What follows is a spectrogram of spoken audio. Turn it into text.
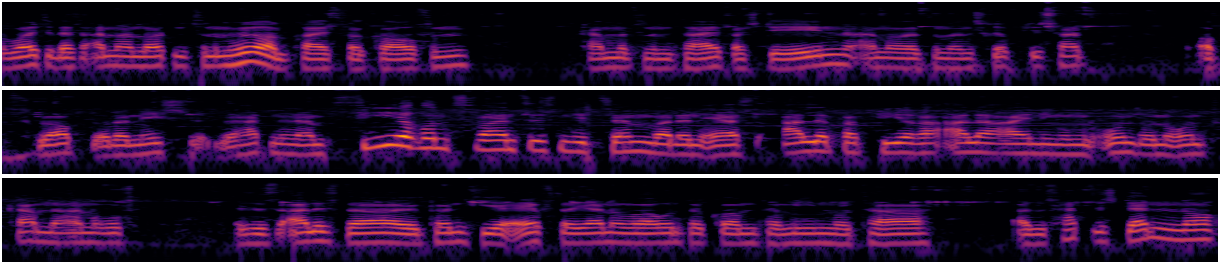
er wollte das anderen Leuten zu einem höheren Preis verkaufen. Kann man zu einem Teil verstehen. Andererseits, wenn man schriftlich hat, ob es glaubt oder nicht. Wir hatten dann am 24. Dezember dann erst alle Papiere, alle Einigungen und und und kam der Anruf. Es ist alles da. Ihr könnt hier 11. Januar runterkommen, Termin, Notar. Also es hat sich dann noch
